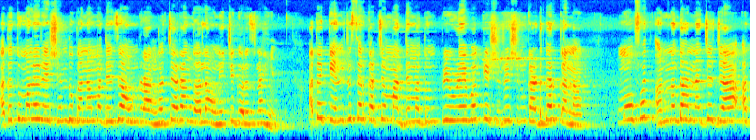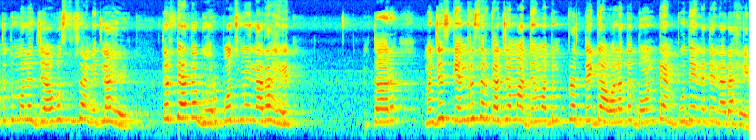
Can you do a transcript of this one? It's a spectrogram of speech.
आता तुम्हाला रेशन दुकानामध्ये जाऊन रांगाच्या रांगा लावण्याची गरज नाही. आता केंद्र सरकारच्या माध्यमातून पिवळे व केशरी रेशन कार्ड धारकांना मोफत अन्नधान्याच्या ज्या आता तुम्हाला ज्या वस्तू सांगितल्या आहेत तर त्या आता घरपोच मिळणार आहेत. तर म्हणजेच केंद्र सरकारच्या माध्यमातून प्रत्येक गावाला आता दोन टेम्पो देण्यात येणार आहे.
